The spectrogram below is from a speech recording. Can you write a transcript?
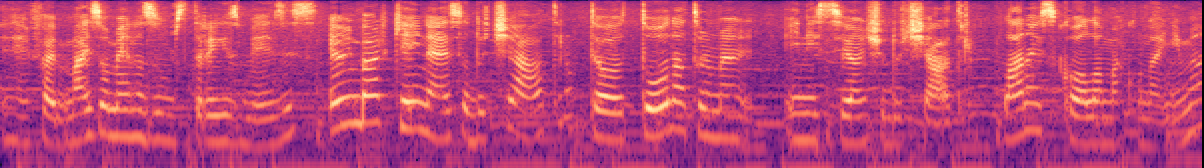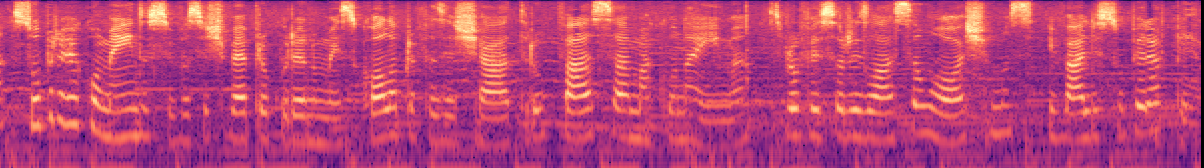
é, faz mais ou menos uns três meses, eu embarquei nessa do teatro. Então, eu tô na turma iniciante do teatro lá na escola Macunaíma. Super recomendo se você estiver procurando uma escola para fazer teatro, faça a Macunaíma. Os professores lá são ótimos e vale super a pena.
